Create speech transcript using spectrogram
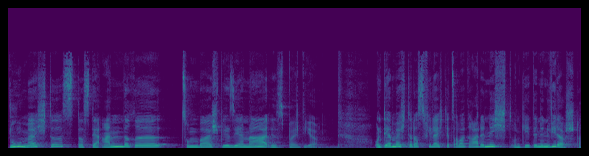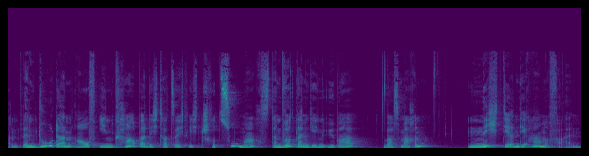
Du möchtest, dass der andere zum Beispiel sehr nah ist bei dir. Und der möchte das vielleicht jetzt aber gerade nicht und geht in den Widerstand. Wenn du dann auf ihn körperlich tatsächlich einen Schritt zu machst, dann wird dein Gegenüber was machen? Nicht dir in die Arme fallen.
